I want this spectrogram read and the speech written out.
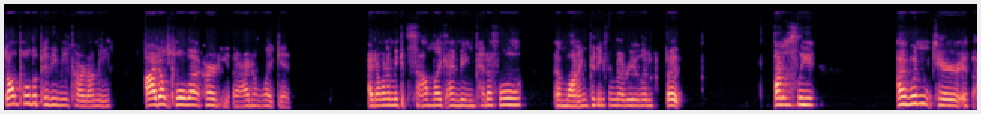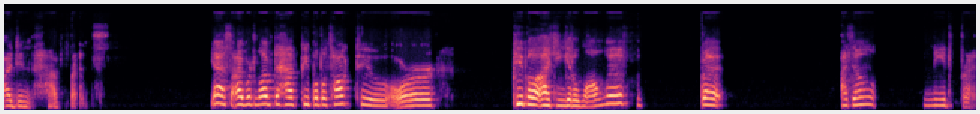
don't pull the pity me card on me. I don't pull that card either. I don't like it. I don't want to make it sound like I'm being pitiful and wanting pity from everyone, but honestly, I wouldn't care if I didn't have friends. Yes, I would love to have people to talk to or people I can get along with, but I don't need friends.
